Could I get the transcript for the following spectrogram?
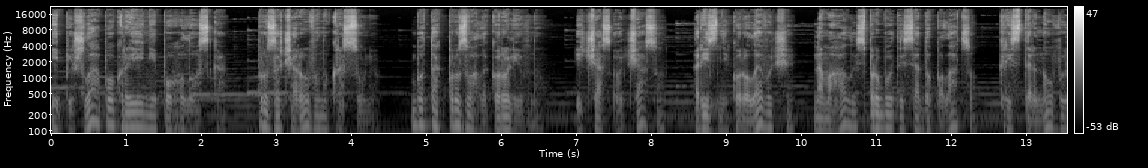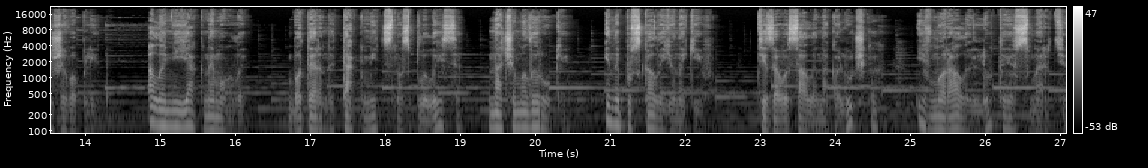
І пішла по країні поголоска про зачаровану красуню, бо так прозвали королівну. І час від часу різні королевичі намагались пробитися до палацу крізь терновий живопліт, але ніяк не могли, бо терни так міцно сплелися, наче мали руки, і не пускали юнаків. Ті зависали на колючках і вмирали лютою смертю.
